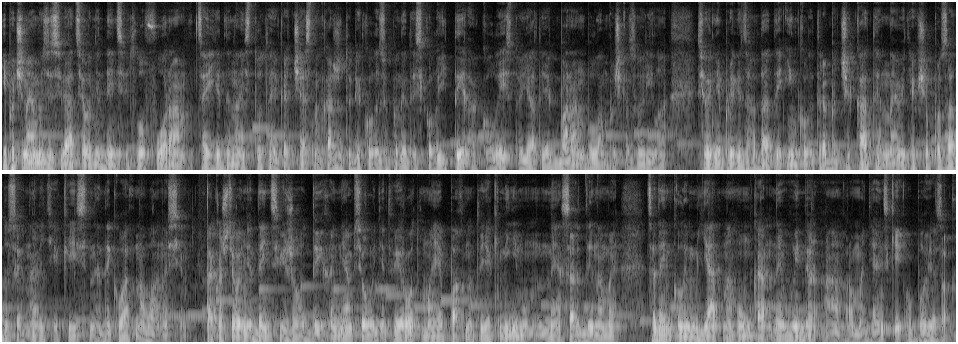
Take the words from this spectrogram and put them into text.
І починаємо зі свят. Сьогодні день світлофора. Це єдина істота, яка чесно каже тобі, коли зупинитись, коли йти, а коли стояти як баран, бо лампочка згоріла. Сьогодні привід згадати, інколи треба чекати, навіть якщо позаду сигналить якийсь неадекват на ланосі. Також сьогодні день свіжого дихання. Сьогодні твій рот має пахнути як мінімум не сардинами. Це день, коли м'ятна гумка не вибір, а громадянський обов'язок.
